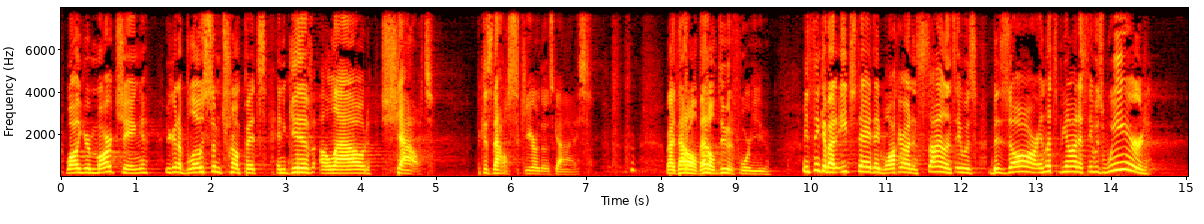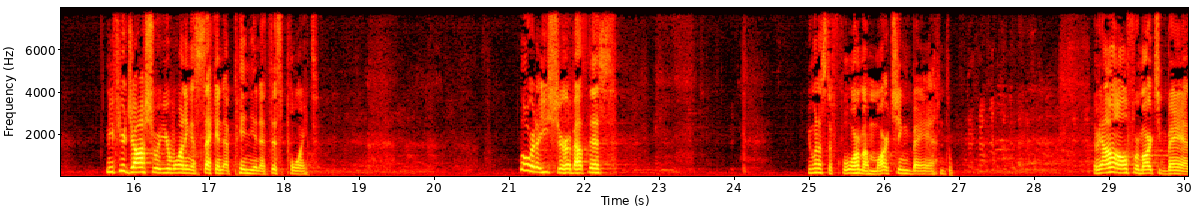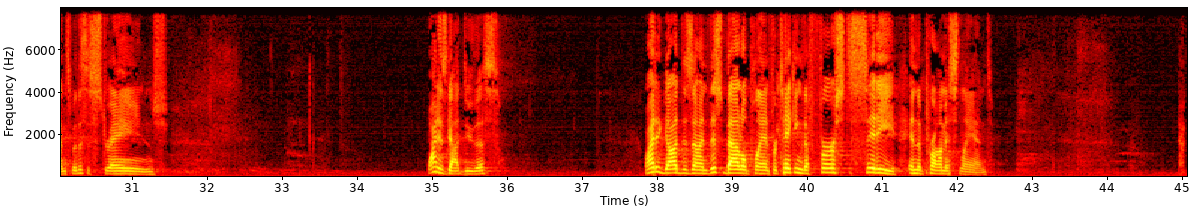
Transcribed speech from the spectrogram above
while you're marching, you're going to blow some trumpets and give a loud shout because that'll scare those guys. right? That'll, that'll do it for you. I mean, think about it. Each day they'd walk around in silence. It was bizarre. And let's be honest, it was weird. I mean, if you're Joshua, you're wanting a second opinion at this point. Lord, are you sure about this? You want us to form a marching band? I mean, I'm all for marching bands, but this is strange. Why does God do this? Why did God design this battle plan for taking the first city in the promised land?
